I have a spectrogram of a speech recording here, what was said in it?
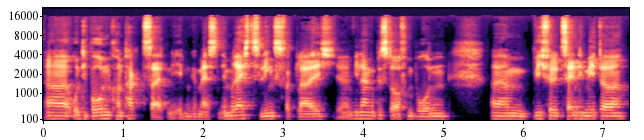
äh, und die Bodenkontaktzeiten eben gemessen im Rechts-Links-Vergleich. Äh, wie lange bist du auf dem Boden? Ähm, wie viel Zentimeter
